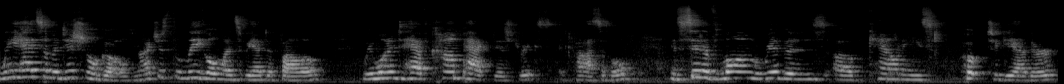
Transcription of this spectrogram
We had some additional goals, not just the legal ones we had to follow. We wanted to have compact districts, if possible. Instead of long ribbons of counties hooked together,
